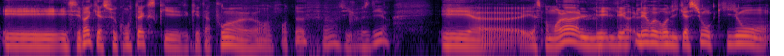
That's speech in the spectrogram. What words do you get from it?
Et, c'est vrai qu'il y a ce contexte qui est, à point euh, en 39, hein, si j'ose dire. Et, à ce moment-là, les, revendications qui ont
